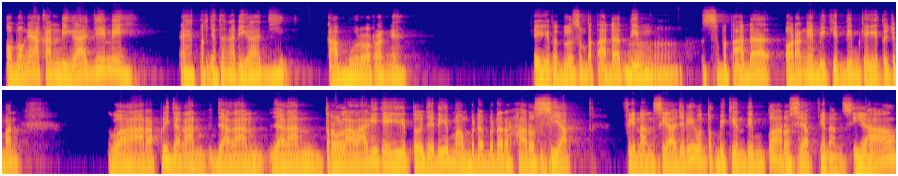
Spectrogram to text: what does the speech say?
ngomongnya akan digaji nih. Eh ternyata nggak digaji, kabur orangnya. Kayak gitu dulu sempat ada tim Oh. sempat ada orang yang bikin tim kayak gitu cuman gua harap nih jangan jangan jangan terulang lagi kayak gitu jadi emang benar-benar harus siap finansial jadi untuk bikin tim tuh harus siap finansial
